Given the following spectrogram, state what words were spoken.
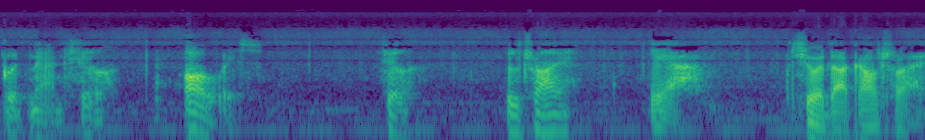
good man, Phil. Always. Phil, you'll try? Yeah. Sure, Doc, I'll try.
